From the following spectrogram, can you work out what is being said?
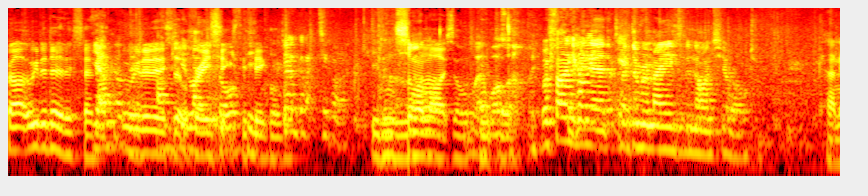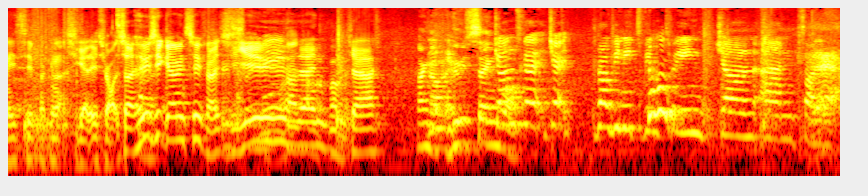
we're gonna do this then. Yeah. We're gonna do this little 360 thing. Don't go back too far. He loves Someone like- old Where was people. I? We found him in there with the remains of a 90 year old. Can I see if I can actually get this right? So who's it going to first? You, then Jack. Hang on, who's saying John's what? go. Jo- Rob, you need to be between John and Simon.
